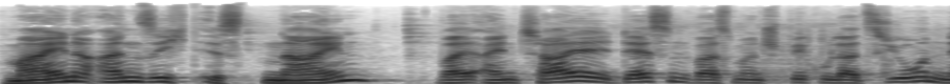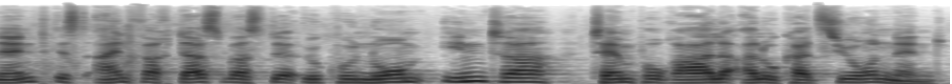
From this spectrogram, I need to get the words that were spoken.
Meine Ansicht ist nein, weil ein Teil dessen, was man Spekulation nennt, ist einfach das, was der Ökonom intertemporale Allokation nennt.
